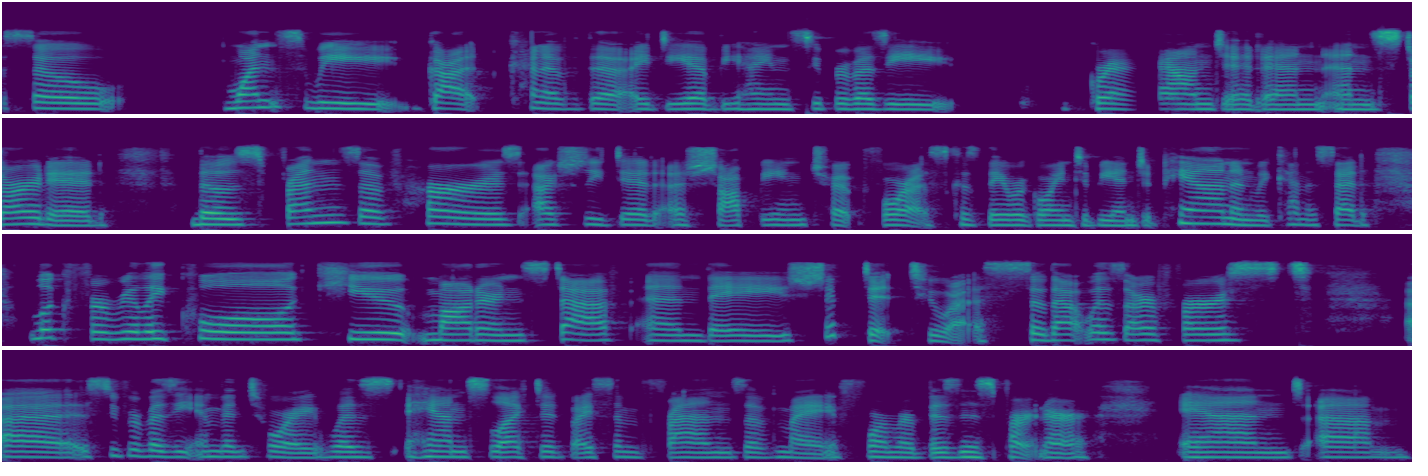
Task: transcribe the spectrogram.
so once we got kind of the idea behind Superbuzzy grounded and and started those friends of hers actually did a shopping trip for us because they were going to be in Japan. And we kind of said, look for really cool, cute, modern stuff. And they shipped it to us. So that was our first. Uh, Superbuzzy inventory was hand selected by some friends of my former business partner, and um,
